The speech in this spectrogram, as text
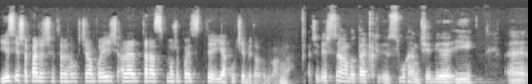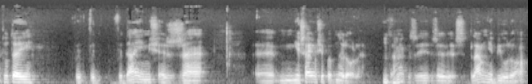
Jest jeszcze parę rzeczy, które chciałam powiedzieć, ale teraz może powiedz ty, jak u ciebie to wygląda. Znaczy wiesz co, bo tak y, słucham Ciebie i e, tutaj wy, wy, wydaje mi się, że e, mieszają się pewne role. Mhm. Tak? Że, że wiesz, dla mnie biuro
